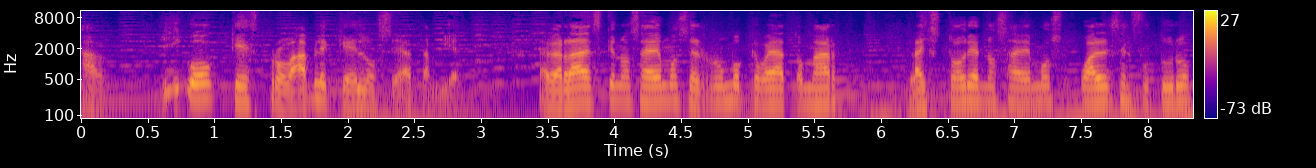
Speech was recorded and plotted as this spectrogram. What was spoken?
ah, digo que es probable que él lo sea también. La verdad es que no sabemos el rumbo que vaya a tomar la historia, no sabemos cuál es el futuro.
